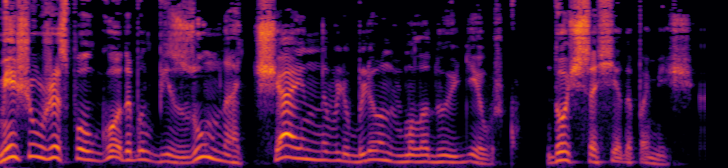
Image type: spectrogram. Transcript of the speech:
Миша уже с полгода был безумно, отчаянно влюблен в молодую девушку, дочь соседа-помещика.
